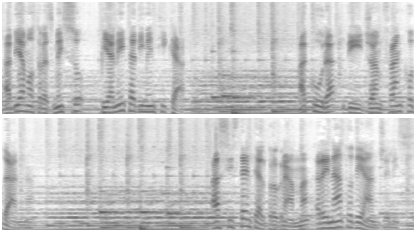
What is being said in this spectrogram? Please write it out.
Abbiamo trasmesso Pianeta Dimenticato. A cura di Gianfranco Danna. Assistente al programma Renato De Angelis.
